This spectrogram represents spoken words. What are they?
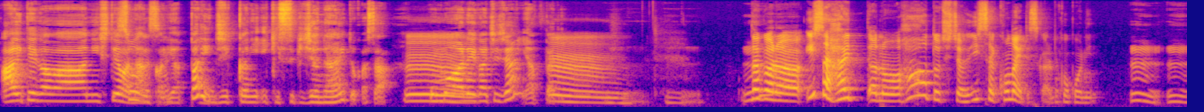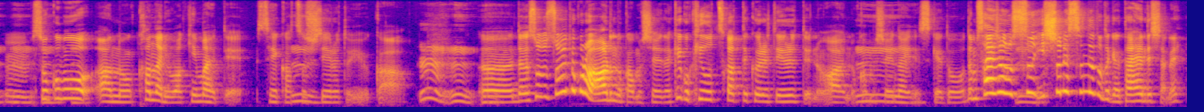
相手側にしてはなんか、やっぱり実家に行き過ぎじゃないとかさ、うん。思われがちじゃんやっぱり。ううんん。うんだから、一切入っあの、母と父は一切来ないですからね、ここに。うんうんうん。うん。そこも、あの、かなりわきまえて生活しているというか。うんうんうん。うん、だからそうそういうところはあるのかもしれない。結構気を使ってくれているっていうのはあるのかもしれないですけど、でも最初のす、うん。一緒に住んでた時は大変でしたね。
